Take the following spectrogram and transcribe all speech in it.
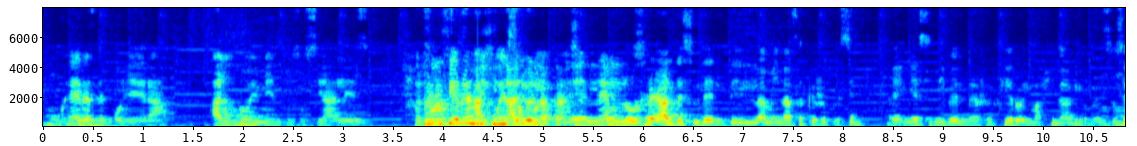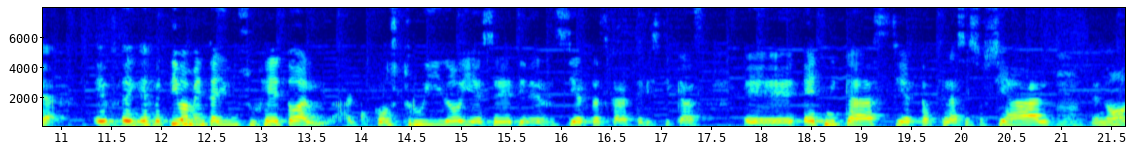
mujeres de pollera, a los movimientos sociales. Me refiero imaginario en, lo real de, la amenaza que representa. En ese nivel me refiero a imaginario. O sea, e, efectivamente hay un sujeto al, construido y ese tiene ciertas características eh, étnicas, cierta clase social, mm. ¿no?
